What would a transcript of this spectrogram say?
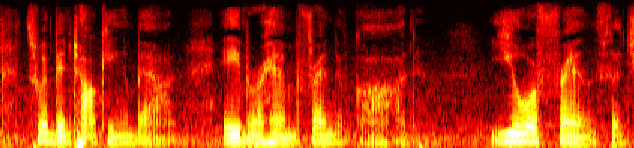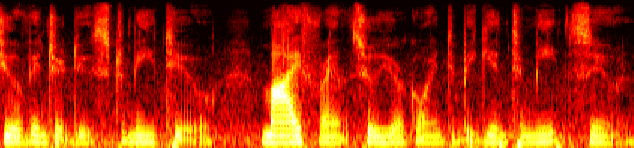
What we've been talking about. Abraham, friend of God. Your friends that you have introduced me to. My friends who you're going to begin to meet soon.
